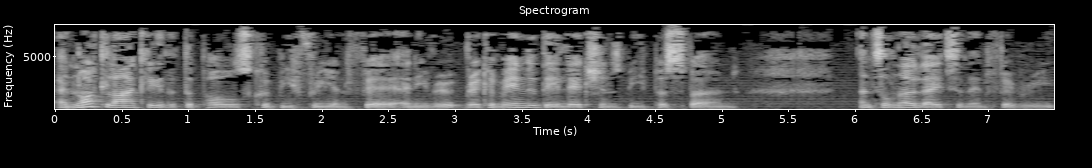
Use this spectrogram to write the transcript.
and not likely that the polls could be free and fair, and he re- recommended the elections be postponed until no later than February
